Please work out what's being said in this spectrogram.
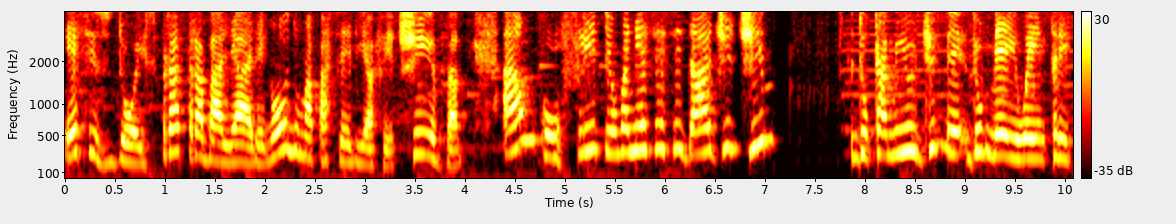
esses dois para trabalharem ou numa parceria afetiva, há um conflito e uma necessidade de do caminho me, do meio entre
